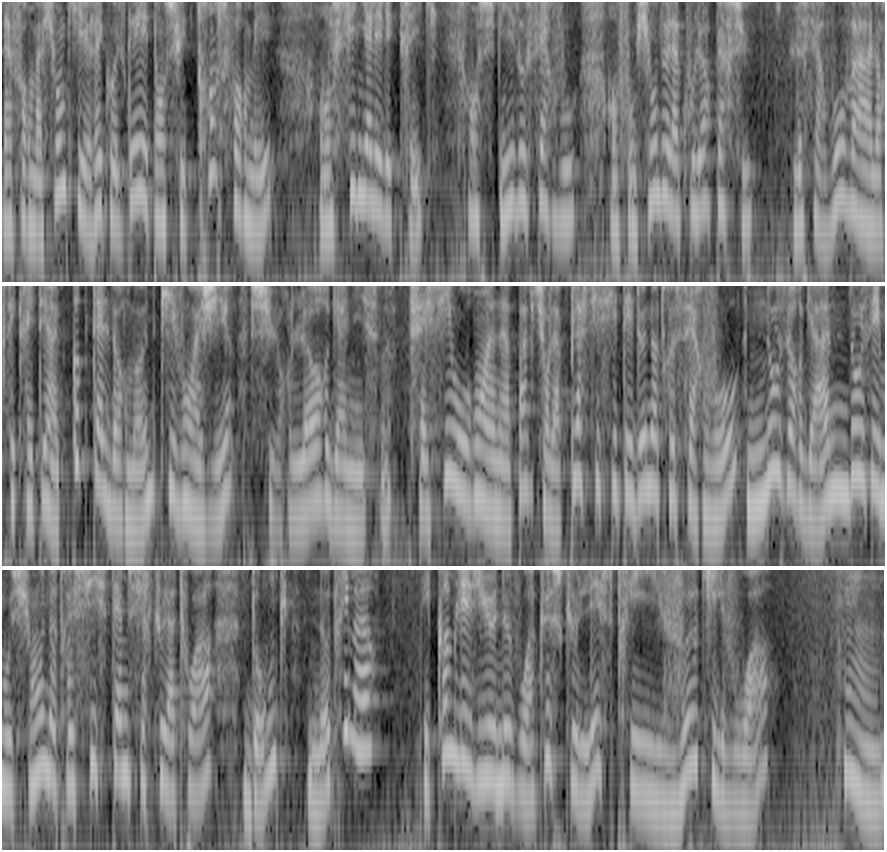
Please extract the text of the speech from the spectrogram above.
L'information qui est récoltée est ensuite transformée en signal électrique transmise au cerveau en fonction de la couleur perçue. Le cerveau va alors sécréter un cocktail d'hormones qui vont agir sur l'organisme. Celles-ci auront un impact sur la plasticité de notre cerveau, nos organes, nos émotions, notre système circulatoire, donc notre humeur. Et comme les yeux ne voient que ce que l'esprit veut qu'ils voient, hmm,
